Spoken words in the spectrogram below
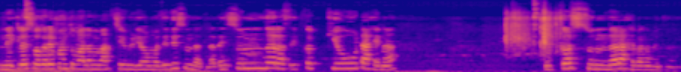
नेकलेस वगैरे पण तुम्हाला मागच्या व्हिडिओमध्ये दिसून जातला. आता हे सुंदर असं इतकं क्यूट आहे ना. इतकं सुंदर आहे बघा मैत्रिणी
